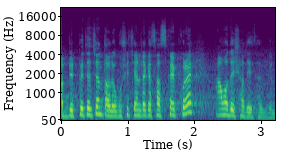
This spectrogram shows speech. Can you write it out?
আপডেট পেতে চান, তাহলে অবশ্যই চ্যানেলটাকে সাবস্ক্রাইব করে আমাদের সাথেই থাকবেন।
